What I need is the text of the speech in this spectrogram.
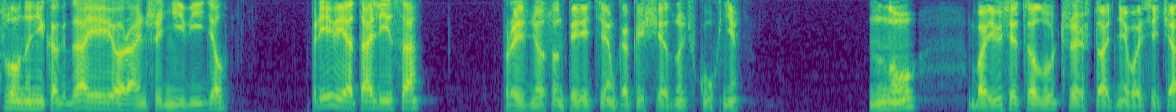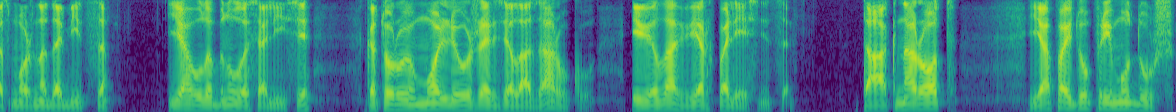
словно никогда ее раньше не видел. «Привет, Алиса!» — произнес он перед тем, как исчезнуть в кухне. «Ну, боюсь, это лучшее, что от него сейчас можно добиться». Я улыбнулась Алисе, которую Молли уже взяла за руку и вела вверх по лестнице. «Так, народ, я пойду приму душ,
